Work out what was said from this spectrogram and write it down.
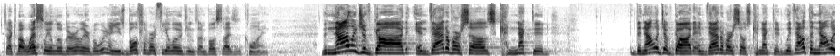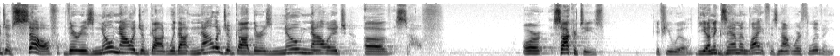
We talked about Wesley a little bit earlier, but we're going to use both of our theologians on both sides of the coin. The knowledge of God and that of ourselves connected, the knowledge of God and that of ourselves connected. Without the knowledge of self, there is no knowledge of God. Without knowledge of God, there is no knowledge of self. Or Socrates, if you will, the unexamined life is not worth living.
